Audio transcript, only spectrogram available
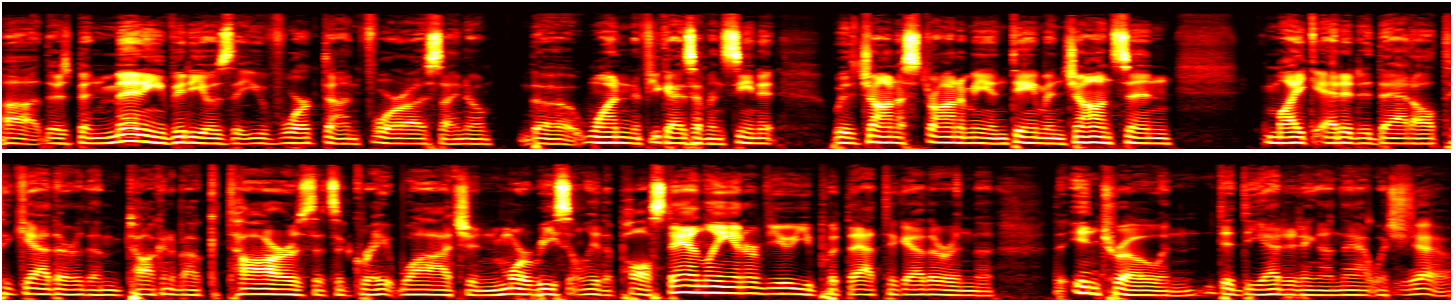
Uh, there's been many videos that you've worked on for us. I know the one, if you guys haven't seen it, with John Astronomy and Damon Johnson. Mike edited that all together, them talking about guitars. That's a great watch. And more recently, the Paul Stanley interview, you put that together and the, the intro and did the editing on that, which Yeah,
